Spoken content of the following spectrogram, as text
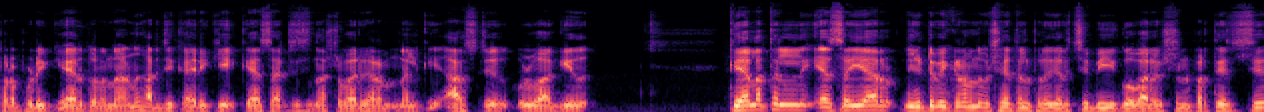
പുറപ്പെടുവിക്കുകയായിരുന്നു തുടർന്നാണ് ഹർജിക്കാരിക്ക് K S R T C നഷ്ടപരിഹാരം നൽകി അറസ്റ്റ് ഒഴിവാക്കിയത്. കേരളത്തിൽ എസ് ഐ ആർ നീട്ടിവെക്കണമെന്ന വിഷയത്തിൽ പ്രതികരിച്ച് ബി ഗോപാലകൃഷ്ണൻ പ്രത്യേകിച്ച്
